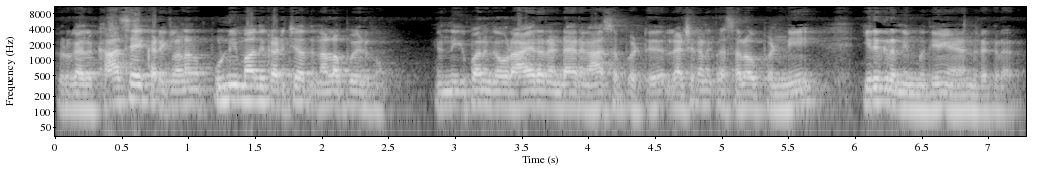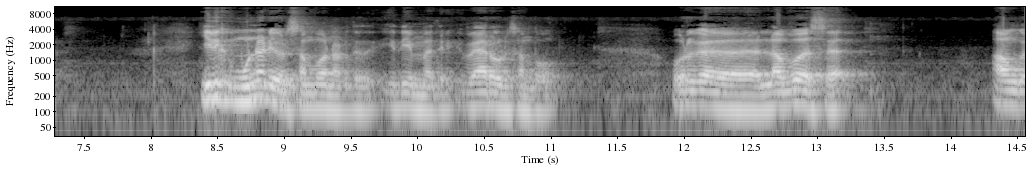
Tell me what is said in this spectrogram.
இவருக்கு அது காசே கிடைக்கலன்னா புண்ணியமாவது கிடச்சி அது நல்லா போயிருக்கும். இன்றைக்கி பாருங்கள் ஒரு ஆயிரம் ரெண்டாயிரம் ஆசைப்பட்டு லட்சக்கணக்கில் செலவு பண்ணி இருக்கிற நிம்மதியும் இழந்திருக்கிறார். இதுக்கு முன்னாடி ஒரு சம்பவம் நடந்தது இதே மாதிரி வேற ஒரு சம்பவம். ஒரு லவ்வர்ஸை அவங்க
